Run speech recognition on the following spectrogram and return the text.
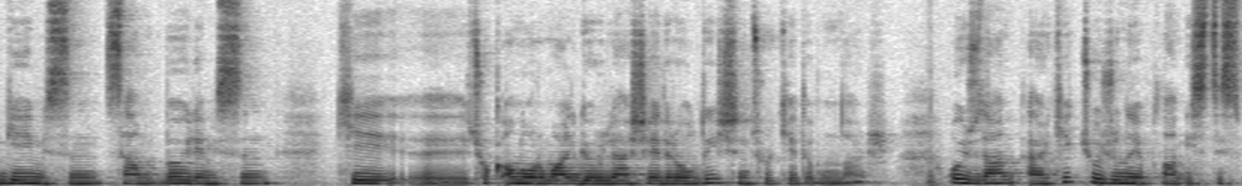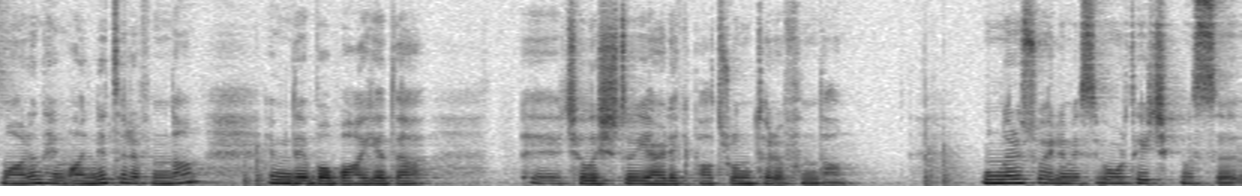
gay misin, sen böyle misin ki e, çok anormal görülen şeyler olduğu için Türkiye'de bunlar. O yüzden erkek çocuğuna yapılan istismarın hem anne tarafından hem de baba ya da e, çalıştığı yerdeki patronu tarafından bunları söylemesi ve ortaya çıkması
